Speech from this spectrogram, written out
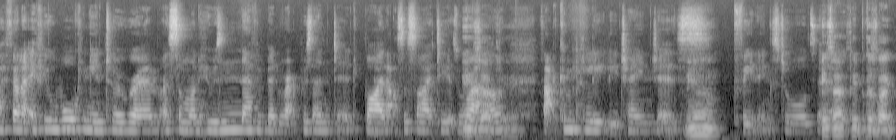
I feel like if you're walking into a room as someone who has never been represented by that society as well, exactly that completely changes yeah feelings towards it. exactly because like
